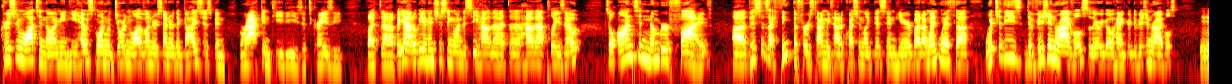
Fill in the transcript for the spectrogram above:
Christian Watson, though, I mean, he housed one with Jordan Love under center. The guy's just been racking TDs. It's crazy, but uh, but yeah, it'll be an interesting one to see how that uh, how that plays out. So on to number five. Uh, this is, I think, the first time we've had a question like this in here, but I went with uh, which of these division rivals, so there we go, Hanker, division rivals. Mm-hmm.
